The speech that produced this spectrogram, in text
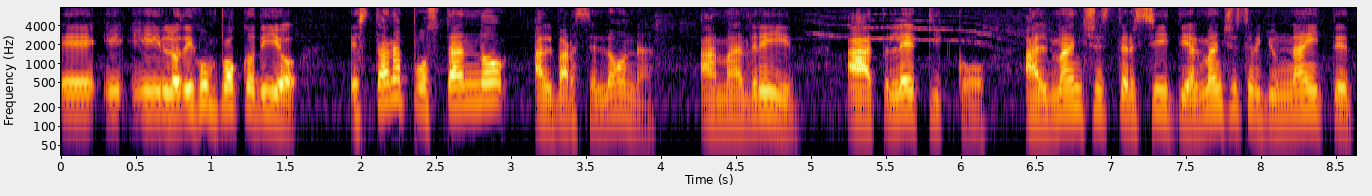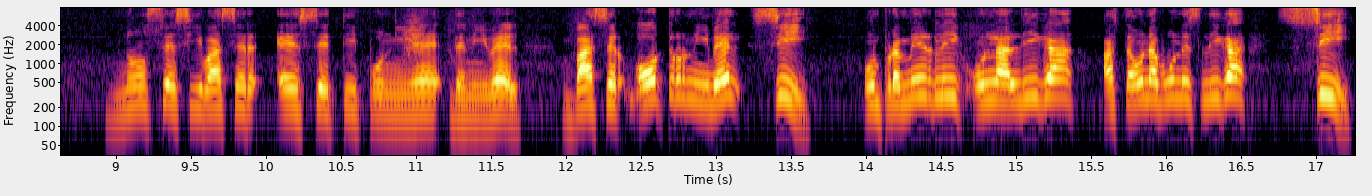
eh, y, lo dijo un poco Dio, están apostando al Barcelona, a Madrid, a Atlético, al Manchester City, al Manchester United. No sé si va a ser ese tipo de nivel. ¿Va a ser otro nivel? Sí. ¿Un Premier League, una Liga, hasta una Bundesliga? Sí.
